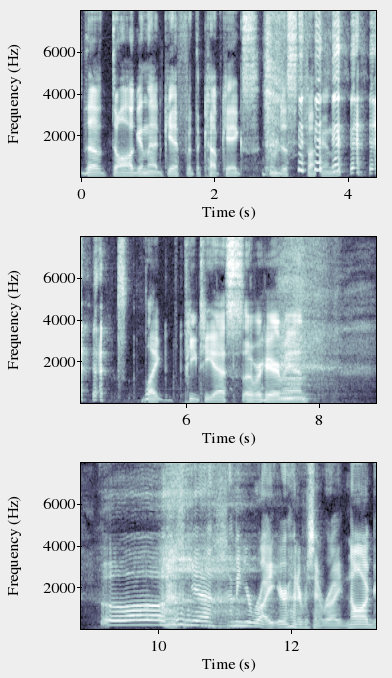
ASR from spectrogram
the dog in that gif with the cupcakes. I'm just fucking like PTS over here, man. Oh, yeah. I mean, you're right. You're 100% right. Nog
